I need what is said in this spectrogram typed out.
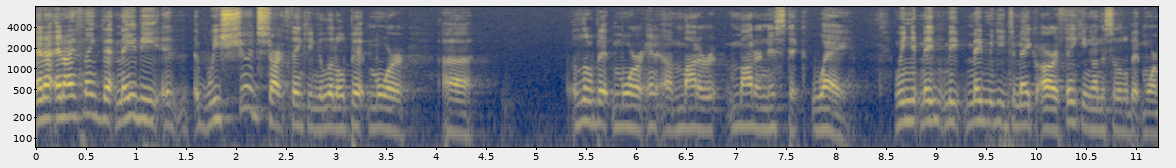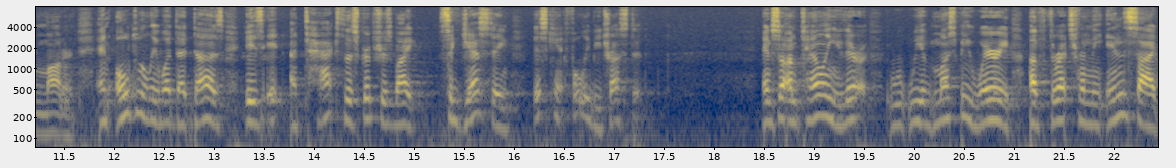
And I, and I think that maybe we should start thinking a little bit more, uh, a little bit more in a moder, modernistic way. We maybe, maybe need to make our thinking on this a little bit more modern. And ultimately, what that does is it attacks the scriptures by suggesting this can't fully be trusted. And so I'm telling you, there we must be wary of threats from the inside,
